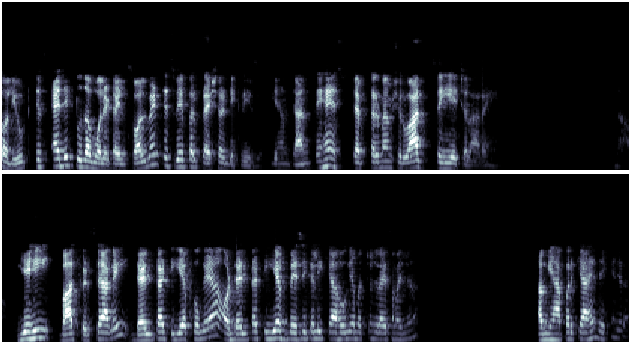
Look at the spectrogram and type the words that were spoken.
solute is added to the volatile solvent, its vapor pressure decreases. ये हम जानते हैं इस चैप्टर में हम शुरुआत से ही ये चला रहे हैं। यही बात फिर से आ गई। डेल्टा टी एफ़ हो गया और डेल्टा टी एफ़ बेसिकली क्या हो गया बच्चों जरा समझ लेना। अब यहाँ पर क्या है देखें जरा।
